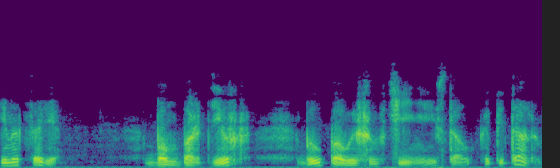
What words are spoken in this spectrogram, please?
и на царе. Бомбардир был повышен в чине и стал капитаном.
